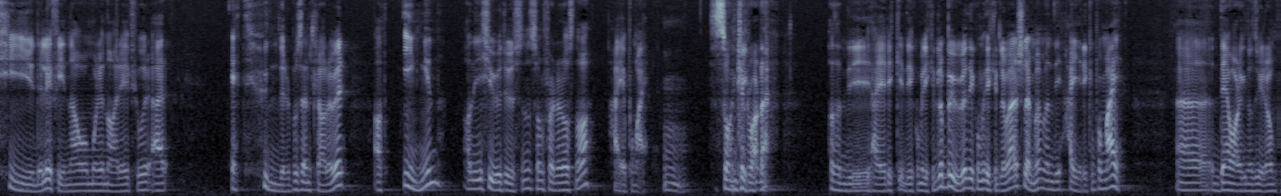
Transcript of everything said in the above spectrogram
tydelig Fina og Molinari i fjor er 100% klar over at ingen av de 20 000 som følger oss nå, heier på meg. Så enkelt var det. Altså, de, heier ikke, de kommer ikke til å bue, de kommer ikke til å være slemme, men de heier ikke på meg. Eh, det var det ikke noe tvil om.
